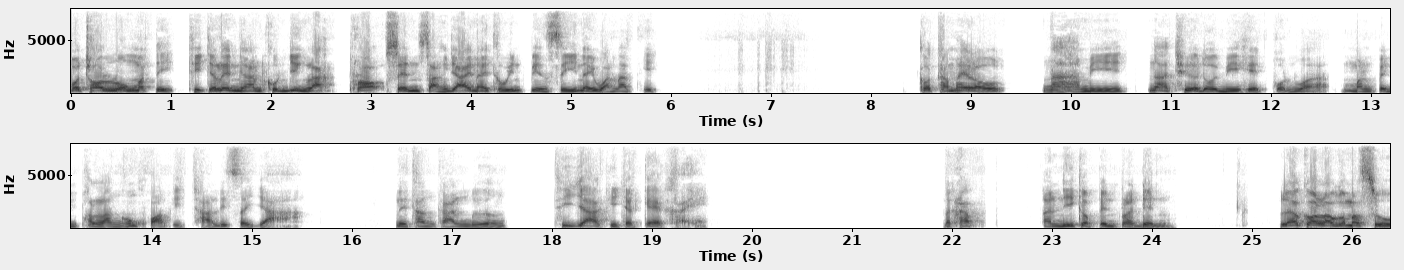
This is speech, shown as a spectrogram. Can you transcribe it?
ปชลงมติที่จะเล่นงานคุณยิ่งรักษ์เพราะเซ็นสั่งย้ายนายทวินเปลี่ยนสีในวันอาทิตย์ ก็ทำให้เราน่ามี น่าเชื่อโดยมีเหตุผลว่ามันเป็นพลังของความอิจฉาริษยา ในทางการเมืองที่ยากที่จะแก้ไขนะครับ อันนี้ก็เป็นประเด็น แล้วก็เราก็มาสู่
